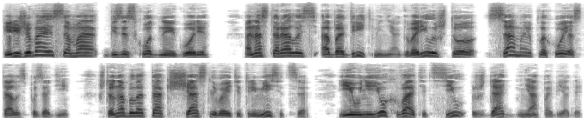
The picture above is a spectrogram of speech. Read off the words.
Переживая сама безысходное горе, она старалась ободрить меня, говорила, что самое плохое осталось позади, что она была так счастлива эти три месяца, и у нее хватит сил ждать Дня Победы.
